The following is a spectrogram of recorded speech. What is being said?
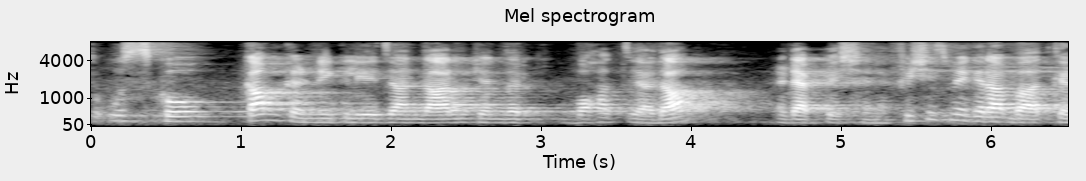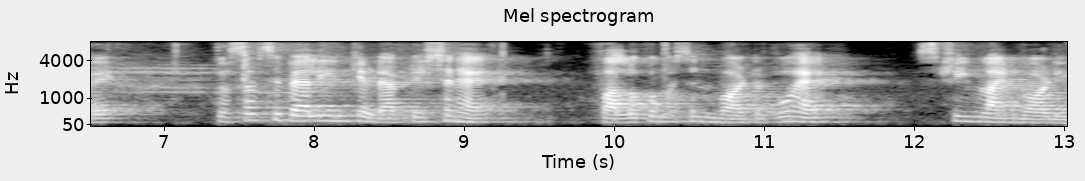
तो उसको कम करने के लिए जानदारों के अंदर बहुत ज़्यादा अडेप्टेशन है। फिशेस में अगर आप बात करें तो सबसे पहले इनकी अडेप्टेशन है फॉलोकोमोशन वाटर वो है स्ट्रीमलाइन बॉडी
